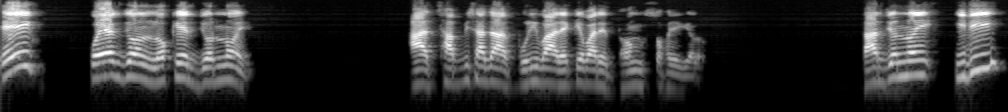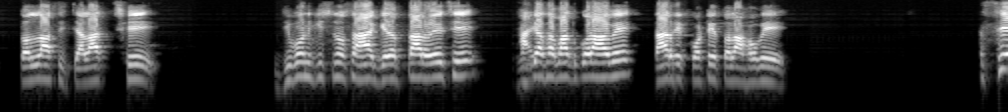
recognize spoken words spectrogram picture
এই কয়েকজন লোকের জন্যই আজ ছাব্বিশ হাজার পরিবার একেবারে ধ্বংস হয়ে গেল। তার জন্যই ইডি তল্লাশি চালাচ্ছে। জীবন কৃষ্ণ সাহা গ্রেপ্তার হয়েছে। জিজ্ঞাসাবাদ করা হবে। তার কটে তোলা হবে। সে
